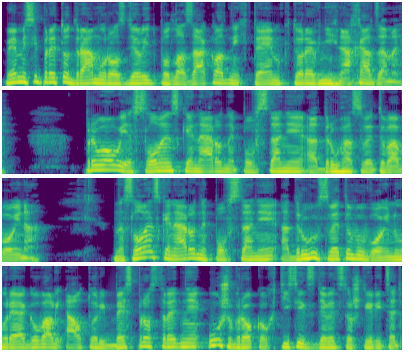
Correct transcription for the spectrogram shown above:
Vieme si preto drámu rozdeliť podľa základných tém, ktoré v nich nachádzame. Prvou je Slovenské národné povstanie a druhá svetová vojna. Na Slovenské národné povstanie a druhú svetovú vojnu reagovali autory bezprostredne už v rokoch 1945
